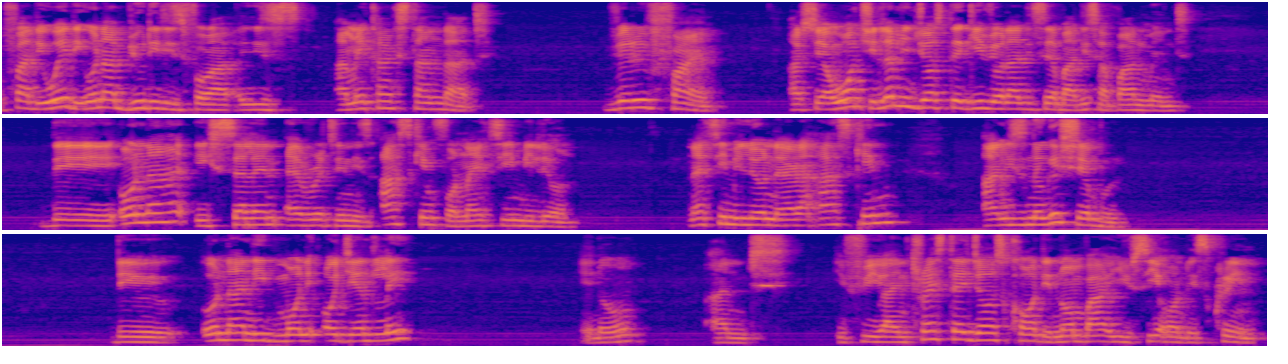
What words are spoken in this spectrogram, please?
In fact, the way the owner built it is for is American standard. Very fine. As you are watching, let me just give you other detail about this apartment. The owner is selling everything. He's asking for 90 million. 90 million naira asking and it's negotiable. The owner need money urgently, you know, and if you are interested, just call the number you see on the screen.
